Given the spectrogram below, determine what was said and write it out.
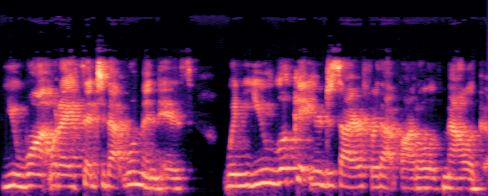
You want what I said to that woman is when you look at your desire for that bottle of Malibu,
